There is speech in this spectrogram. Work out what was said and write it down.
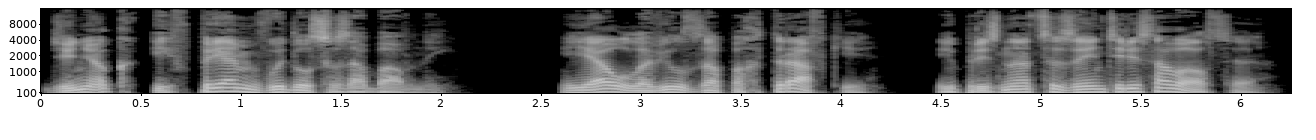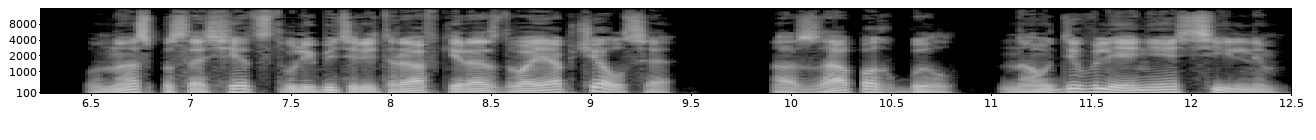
Денек и впрямь выдался забавный. Я уловил запах травки и, признаться, заинтересовался. У нас по соседству любителей травки раз-два и обчелся, а запах был, на удивление, сильным.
